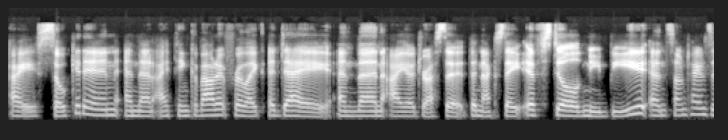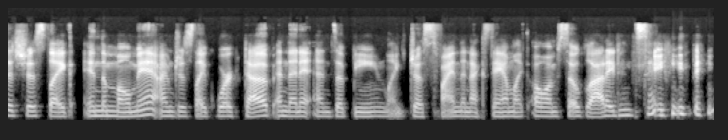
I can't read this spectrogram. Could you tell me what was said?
I soak it in and then I think about it for like a day and then I address it the next day if still need be. And sometimes it's just like in the moment, I'm just like worked up and then it ends up being like just fine the next day. I'm like, oh, I'm so glad I didn't say anything.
